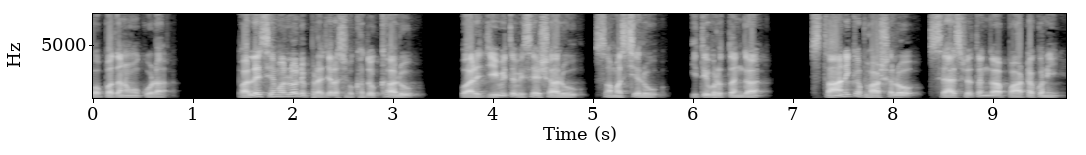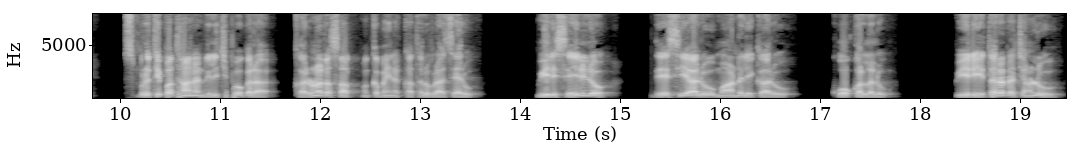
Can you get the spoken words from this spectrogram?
గొప్పదనము కూడా. పల్లెసీమల్లోని ప్రజల సుఖదుఖాలు వారి జీవిత విశేషాలు సమస్యలు ఇతివృత్తంగా స్థానిక భాషలో శాశ్వతంగా పాఠకుని స్మృతిపథాన నిలిచిపోగల కరుణరసాత్మకమైన కథలు వ్రాశారు. వీరి శైలిలో దేశీయాలు మాండలికాలు కోకొల్లలు వీరి ఇతర రచనలు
